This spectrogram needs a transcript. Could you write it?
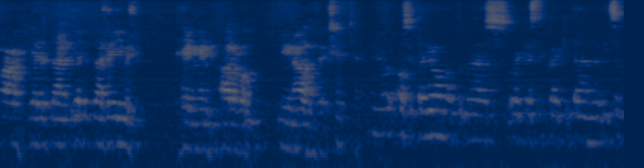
ah, jätetään, jätetään se ihmishengen arvo niin alhaiseksi. Osittain joo, mutta myös oikeasti kaikki tämän itse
